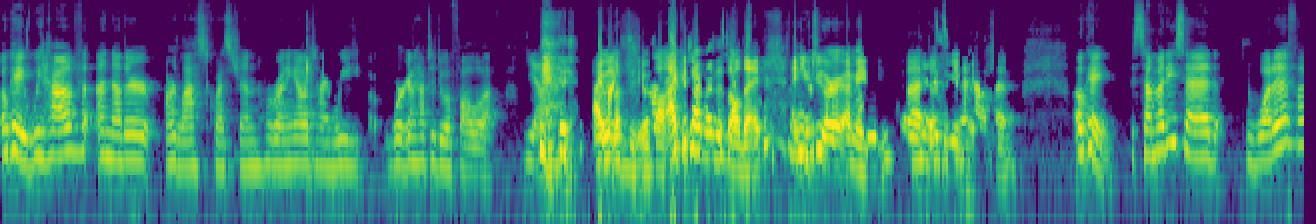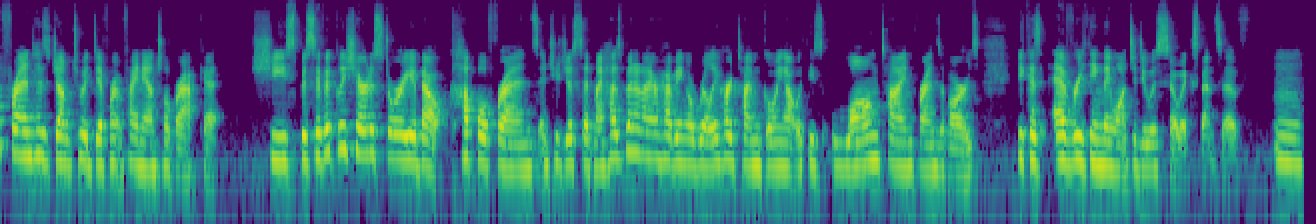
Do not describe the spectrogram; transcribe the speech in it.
Okay, we have another our last question. We're running out of time. We we're gonna have to do a follow up. Yeah, I would love to do a follow. I could talk about this all day, and you two are amazing. But it's gonna happen. Okay, somebody said, "What if a friend has jumped to a different financial bracket?" She specifically shared a story about couple friends, and she just said, "My husband and I are having a really hard time going out with these longtime friends of ours because everything they want to do is so expensive." Mm.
